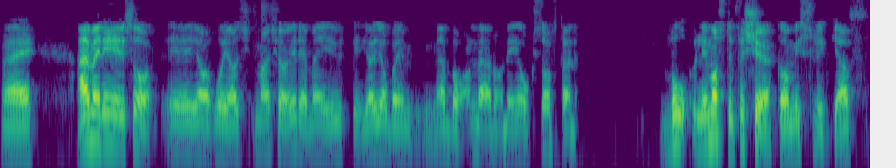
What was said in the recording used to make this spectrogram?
Nej, Nej men det är ju så. Eh, jag, och jag, man kör ju det med utbildning. Jag jobbar ju med barn där och det är också ofta... Ni måste försöka och misslyckas.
